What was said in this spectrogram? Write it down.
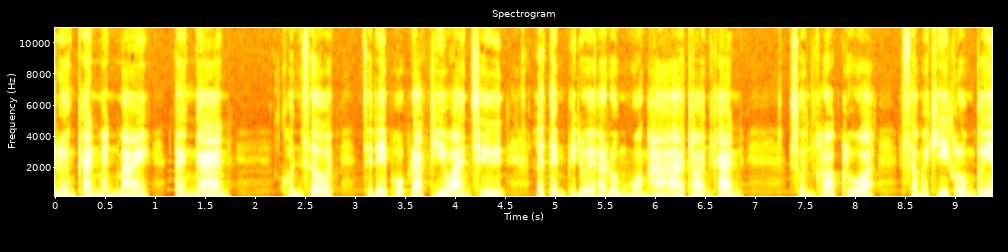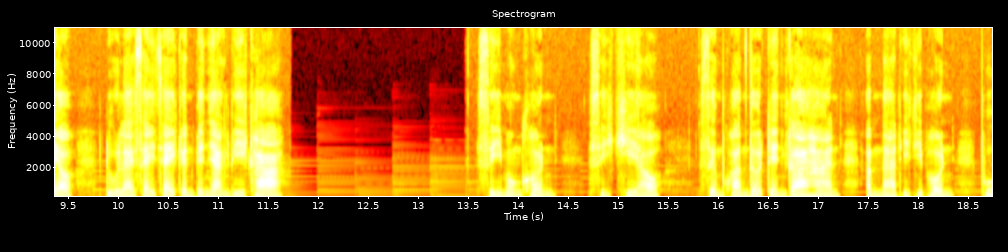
เรื่องการมั่นหมาย แต่งงาน คนโสดจะได้พบรักที่หวานชื่น และเต็มไปด้วยอารมณ์ห่วงหาอาทรกัน ส่วนครอบครัว สามัคคีกลมเกลียว ดูแลใส่ใจกันเป็นอย่างดีค่ะ สีมงคล สีเขียว เสริมความโดดเด่นกล้าหาญอำนาจอิทธิพล ผู้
